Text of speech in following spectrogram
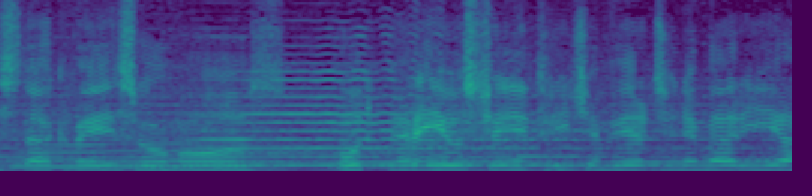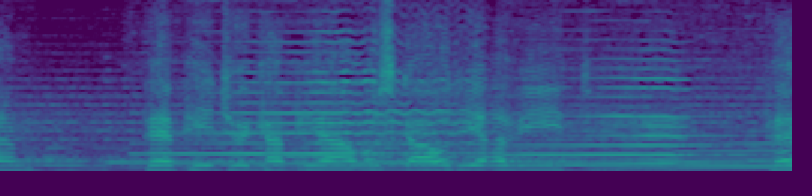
Christa quae sumus, ut per eius genitricem Virgine Mariam, perpetue capiamus gaudia vitae, per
